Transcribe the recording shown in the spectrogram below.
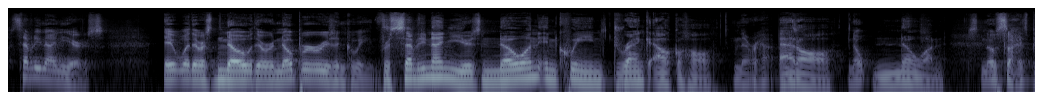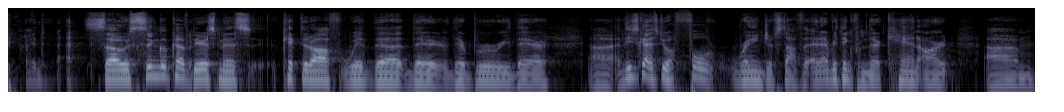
79 years. It there was no there were no breweries in Queens. For 79 years, no one in Queens drank alcohol Never happened. at all. Nope. No one. There's no science behind that. So Single Cut Beersmiths kicked it off with uh, their their brewery there. Uh, and these guys do a full range of stuff, and everything from their can art um,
